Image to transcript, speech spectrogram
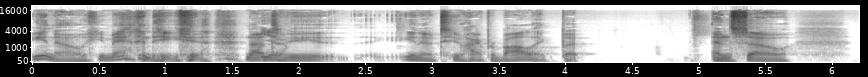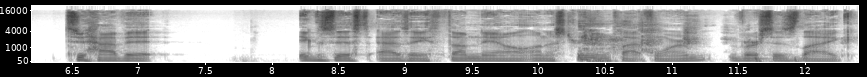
you know humanity, not yeah. to be you know too hyperbolic, but and so to have it exist as a thumbnail on a streaming platform versus like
